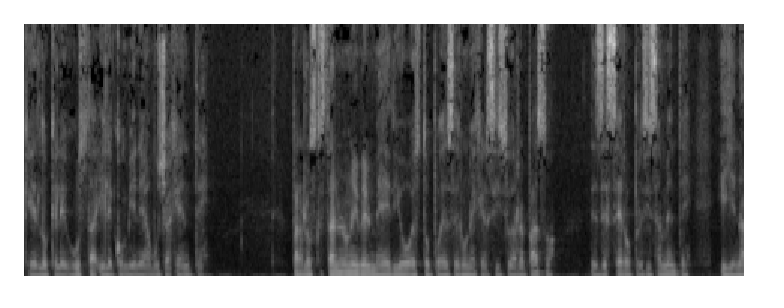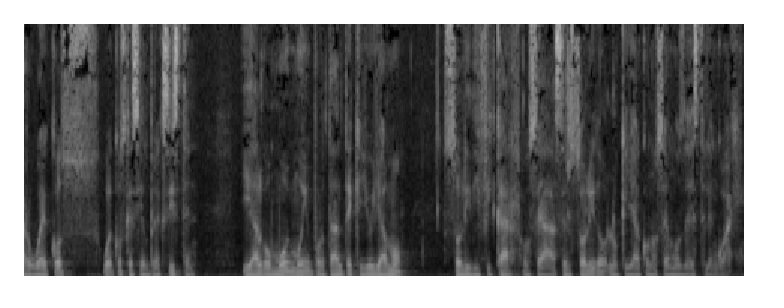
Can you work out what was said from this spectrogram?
que es lo que le gusta y le conviene a mucha gente. Para los que están en un nivel medio, esto puede ser un ejercicio de repaso, desde cero precisamente, y llenar huecos, huecos que siempre existen. Y algo muy, muy importante que yo llamo solidificar, o sea, hacer sólido lo que ya conocemos de este lenguaje.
